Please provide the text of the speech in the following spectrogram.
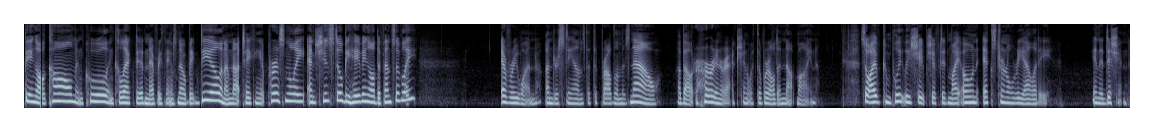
being all calm and cool and collected and everything's no big deal and I'm not taking it personally and she's still behaving all defensively, everyone understands that the problem is now about her interaction with the world and not mine. So I've completely shapeshifted my own external reality in addition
